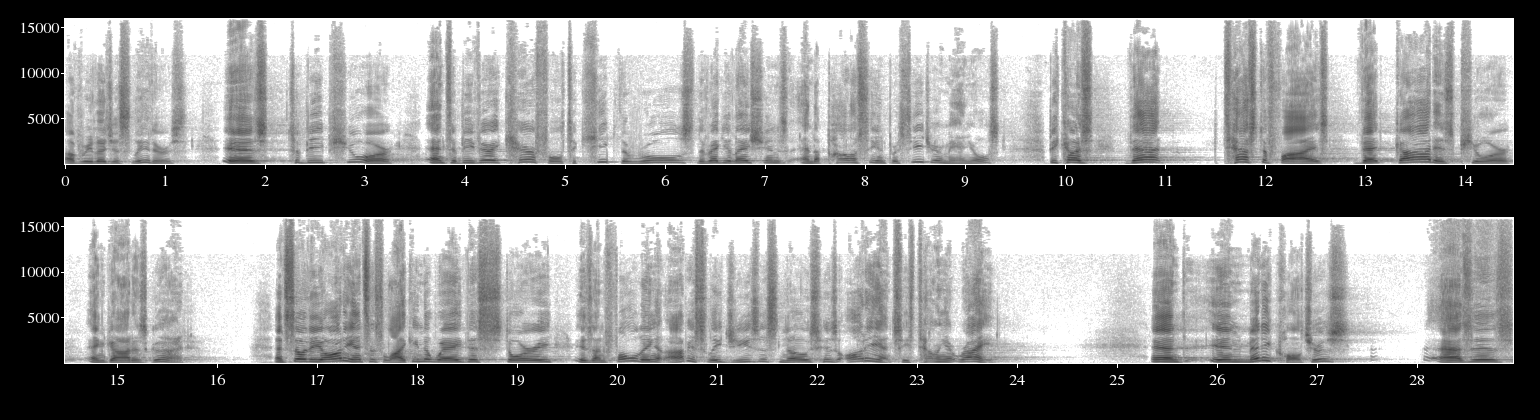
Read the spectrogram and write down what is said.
of religious leaders is to be pure and to be very careful to keep the rules, the regulations, and the policy and procedure manuals because that testifies that God is pure and God is good. And so the audience is liking the way this story is unfolding, and obviously Jesus knows his audience. He's telling it right. And in many cultures, as is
